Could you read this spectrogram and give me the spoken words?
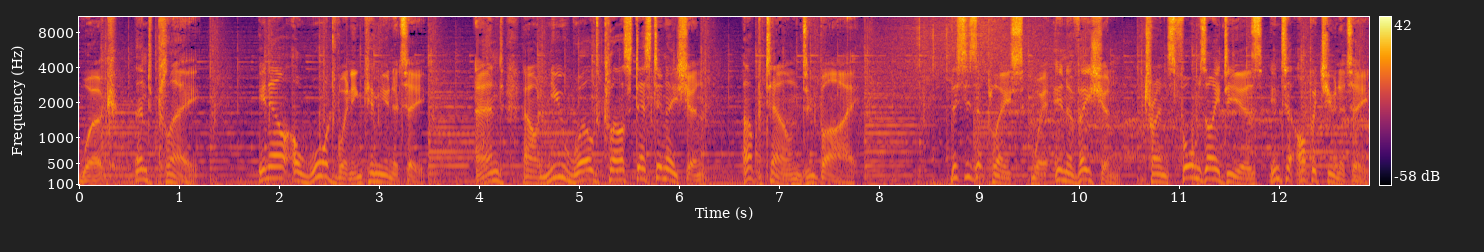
work, and play. In our award winning community and our new world class destination, Uptown Dubai. This is a place where innovation transforms ideas into opportunity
